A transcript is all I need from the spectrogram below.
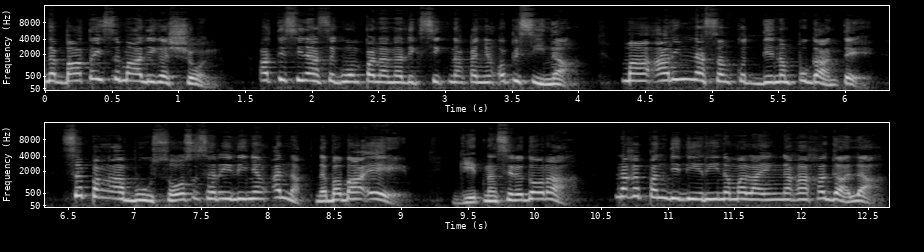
na batay sa mga aligasyon at isinasagawang pananaliksik ng kanyang opisina, maaaring nasangkot din ng pugante sa pang-abuso sa sarili niyang anak na babae. Git ng senadora, nakapandidiri na malayang nakakagala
